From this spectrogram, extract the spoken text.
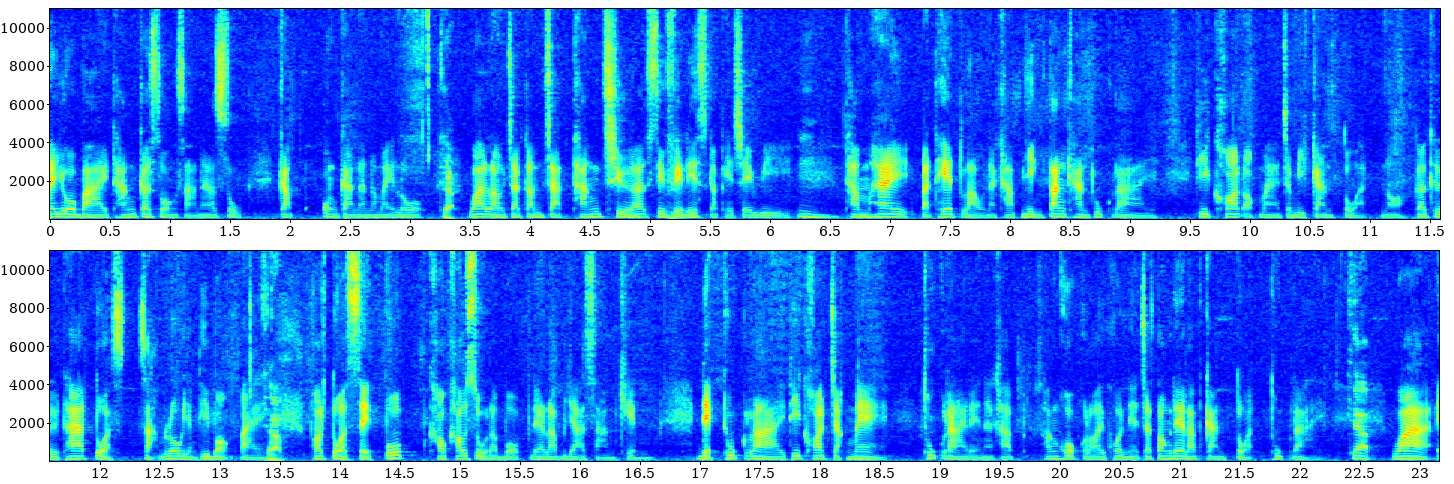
นโยบายทั้งกระทรวงสาธารณสุข กับองค์การอนามัยโลก ครับ ว่าเราจะกำจัดทั้งเชื้อซิฟิลิสกับ HIV อืม ทำให้ประเทศเรานะครับหญิงตั้งครรภ์ทุกรายที่คลอดออกมาจะมีการตรวจเนาะก็คือถ้าตรวจ 3 โรคอย่างที่บอกไป ครับ พอตรวจเสร็จปุ๊บเขาเข้าสู่ระบบได้รับยา 3 เข็ม เด็กทุกรายที่คลอดจากแม่ทุกรายเลยนะครับ ทั้ง 600 คนเนี่ยจะต้องได้รับการตรวจทุกรายครับ ว่าไอ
